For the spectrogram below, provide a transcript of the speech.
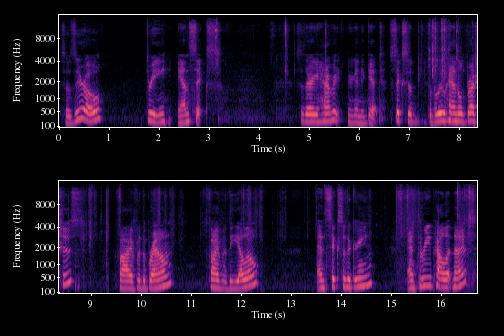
So 0, 3, and 6. So there you have it. You're going to get 6 of the blue handled brushes, 5 of the brown, 5 of the yellow, and 6 of the green, and 3 palette knives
